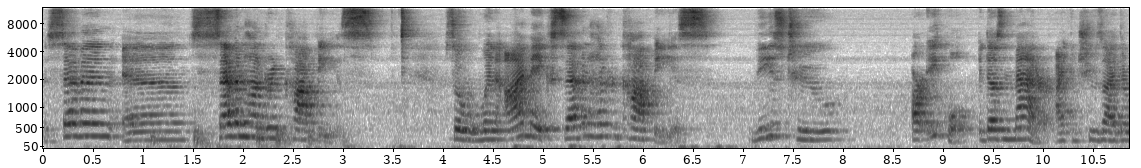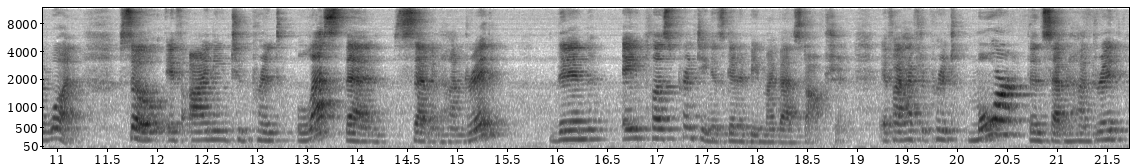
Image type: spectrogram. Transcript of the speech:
is 7, and 700 copies. So when I make 700 copies, these two are equal. It doesn't matter. I can choose either one. So if I need to print less than 700, then A plus printing is going to be my best option. If I have to print more than 700,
